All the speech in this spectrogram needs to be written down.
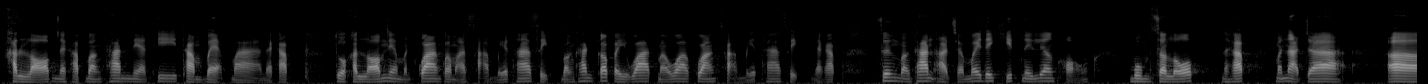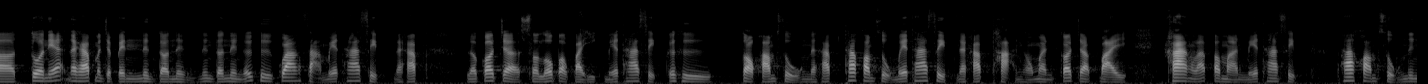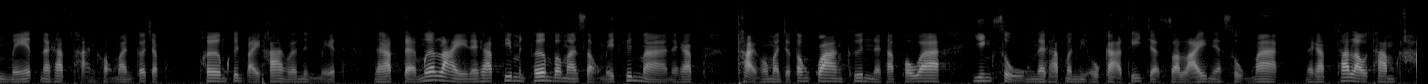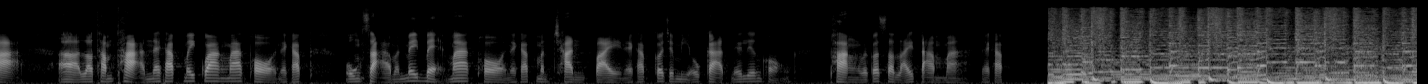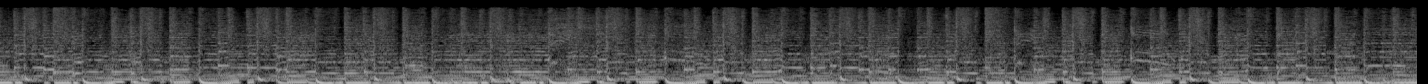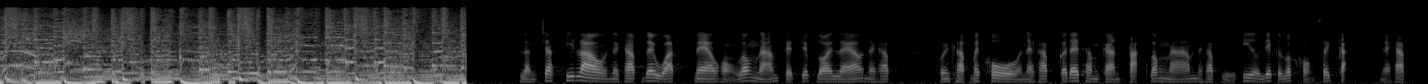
คันล้อมนะครับบางท่านเนี่ยที่ทำแบบมานะครับตัวคันล้อมเนี่ยมันกว้างประมาณ3เมตร50 บางท่านก็ไปวาดมาว่ากว้าง3เมตร50นะครับซึ่งบางท่านอาจจะไม่ได้คิดในเรื่องของมุมสโลปนะครับมันอาจจะ ตัวเนี้ยนะครับมันจะเป็น 1 ต่อ 1 1 ต่อ 1 ก็คือกว้าง3เมตร50นะครับแล้วก็จะสลปออกไปอีกเมตร50 ก็คือต่อความสูงนะครับ ถ้าความสูงเมตร50นะครับฐานของมันก็จะไปข้างละประมาณเมตร50 ถ้าความสูง 1 เมตรนะครับฐานของมันก็จะเพิ่มขึ้นไปข้างละ 1 เมตรนะครับแต่เมื่อไหร่นะครับที่มันเพิ่มประมาณ 2 เมตรขึ้นมานะครับฐานของมันจะต้องกว้างขึ้นนะครับ เพราะว่ายิ่งสูงนะครับมันมีโอกาสที่จะสไลด์เนี่ยสูงมากนะครับถ้าเราทำขาอ่า เราทำฐานนะครับไม่กว้างมากพอนะครับ องศามันไม่แบะมากพอนะครับ มันชันไปนะครับ ก็จะมีโอกาสในเรื่องของพังแล้วก็สไลด์ตามมานะครับ จากที่เรานะครับได้วัดแนวของร่องน้ำเสร็จเรียบร้อยแล้วนะครับ คนขับแมคโครนะครับก็ได้ทำการตักร่องน้ำนะครับหรือที่เราเรียกกันว่าของไส้ไก่นะครับ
